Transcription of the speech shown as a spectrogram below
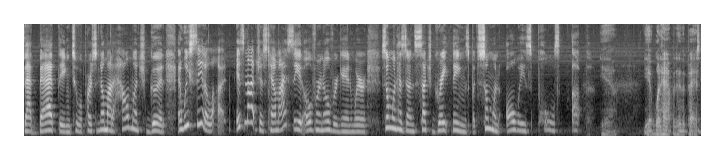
that bad thing to a person, no matter how much good. And we see it a lot. It's not just him. I see it over and over again where someone has done such great things, but someone always pulls up Yeah. Yeah, what happened in the past.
